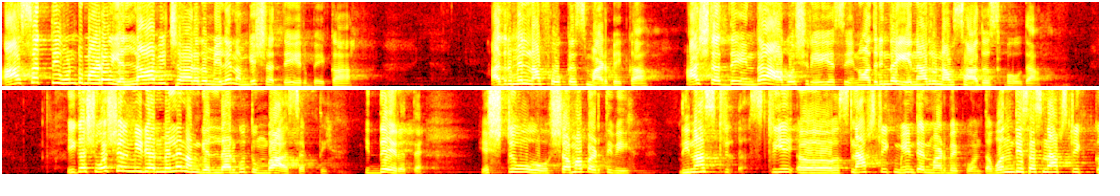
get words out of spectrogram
ಆಸಕ್ತಿ ಉಂಟು ಮಾಡೋ ಎಲ್ಲಾ ವಿಚಾರದ ಮೇಲೆ ನಮಗೆ ಶ್ರದ್ಧೆ ಇರಬೇಕಾ? ಅದ್ರ ಮೇಲೆ ನಾವು ಫೋಕಸ್ ಮಾಡಬೇಕಾ? ಆ ಶ್ರದ್ಧೆಯಿಂದ ಆಗೋ ಶ್ರೇಯಸ್ ಶ್ರೇಯಸ್ಸೇನು ಅದರಿಂದ ಏನಾದರೂ ನಾವು ಸಾಧಿಸ್ಬಹುದಾ? ಈಗ ಸೋಷಿಯಲ್ ಮೀಡಿಯಾದ ಮೇಲೆ ನಮ್ಗೆಲ್ಲರಿಗೂ ತುಂಬಾ ಆಸಕ್ತಿ ಇದ್ದೇ ಇರುತ್ತೆ. ಎಷ್ಟು ಶ್ರಮ ಪಡ್ತೀವಿ. ದಿನ ಸ್ಟ್ರೀ ಸ್ನ್ಯಾಪ್ ಸ್ಟಿಕ್ ಮೇಂಟೈನ್ ಮಾಡಬೇಕು ಅಂತ. ಒಂದು ದಿವಸ ಸ್ನ್ಯಾಪ್ ಸ್ಟಿಕ್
